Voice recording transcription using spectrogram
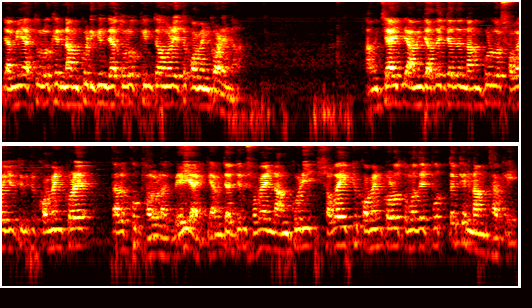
যে আমি এত লোকের নাম করি কিন্তু এত লোক কিন্তু আমার এতে কমেন্ট করে না। আমি চাই যে আমি যাদের যাদের নাম করব সবাই যদি একটু কমেন্ট করে তাহলে খুব ভালো লাগবে। এই আর কি। আমি তার জন্য সবাই নাম করি সবাই একটু কমেন্ট করো তোমাদের প্রত্যেকের নাম থাকে।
